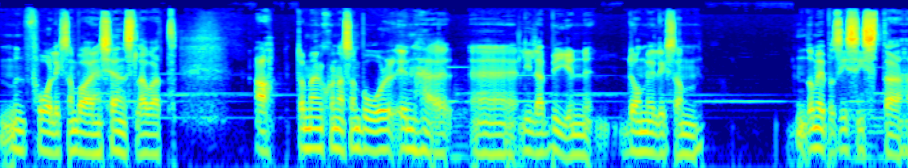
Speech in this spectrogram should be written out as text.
man får liksom bara en känsla av att ja, de människorna som bor i den här eh, lilla byn, de är liksom, de är på sin sista,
